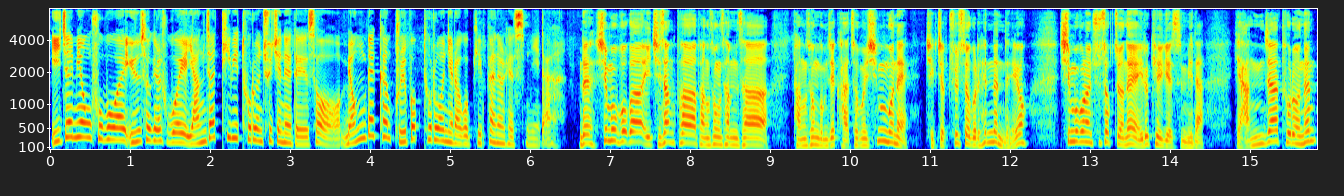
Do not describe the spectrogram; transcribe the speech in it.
이재명 후보와 윤석열 후보의 양자 TV 토론 추진에 대해서 명백한 불법 토론이라고 비판을 했습니다. 네, 심 후보가 이 지상파 방송 3사 방송금지 가처분 신문에 직접 출석을 했는데요. 심 후보는 출석 전에 이렇게 얘기했습니다. 양자 토론은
